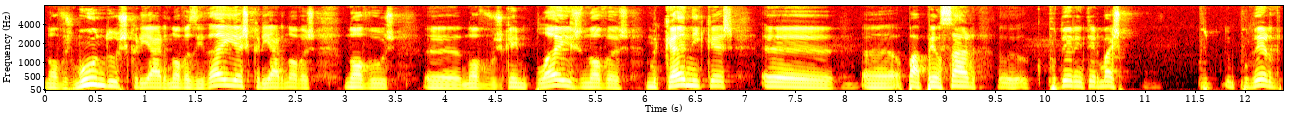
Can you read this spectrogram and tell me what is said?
novos mundos, criar novas ideias, criar novas, novos, uh, novos gameplays, novas mecânicas, uh, uh, pá, pensar poderem ter mais poder de,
